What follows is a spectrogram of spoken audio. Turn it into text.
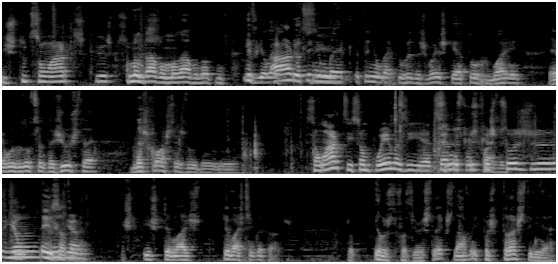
Isto tudo são artes que as pessoas. Mandavam, mandavam. Não, eu, via leque, eu, tenho um e- leque, eu tenho um leque do Rei das Meias, que é a Torre Belém, é o elevador de Santa Justa, nas costas do. do, do- São artes e são poemas e etc. Sim, as que, que as pessoas eh, iam Exatamente. enviando. Isto, isto tem, mais, tem mais de 50 anos. Portanto, eles faziam estes leques, davam e depois por trás tinha.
